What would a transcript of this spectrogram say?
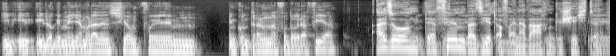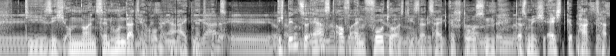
y, y lo que me llamó la atención fue mm, encontrar una fotografía Also, der Film basiert auf einer wahren Geschichte, die sich um 1900 herum ereignet hat. Ich bin zuerst auf ein Foto aus dieser Zeit gestoßen, das mich echt gepackt hat.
